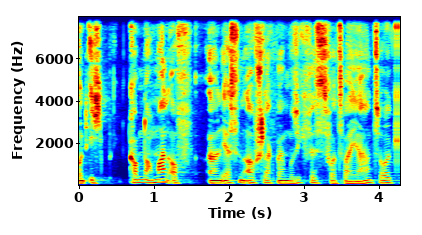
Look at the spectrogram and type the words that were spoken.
Und ich komme nochmal auf einen ersten Aufschlag beim Musikfest vor zwei Jahren zurück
